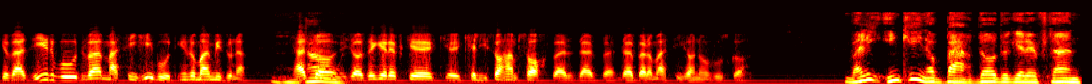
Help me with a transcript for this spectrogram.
که وزیر بود و مسیحی بود. این رو من می‌دونم. حتی. اجازه گرفت که که کلیسا هم ساخت بر در, در برای مسیحیان اون روزگار. ولی اینکه اینا بغداد رو گرفتن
